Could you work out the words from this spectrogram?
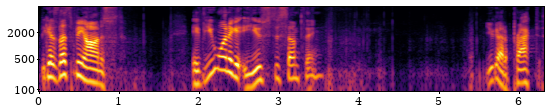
Because let's be honest, if you want to get used to something, you got to practice.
